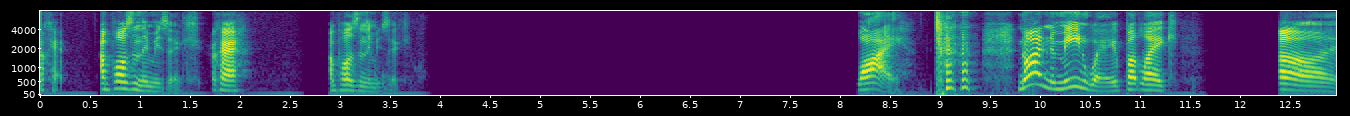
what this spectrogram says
Okay. I'm pausing the music. Okay. I'm pausing the music. Why? Not in a mean way, but like, uh,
